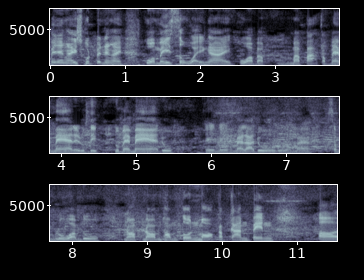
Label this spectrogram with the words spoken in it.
เป็นยังไงชุดเป็นยังไง กลัวไม่สวยไงกลัวแบบมาปะกับแม่แม่ๆเลยดูสิดูแม่แม่ๆดูนี่นี่เห็นไหมล่ะดูดูเห็นไหมสำรวมดูนอบน้อมถ่อมตนเหมาะกับการเป็นเอ่อ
